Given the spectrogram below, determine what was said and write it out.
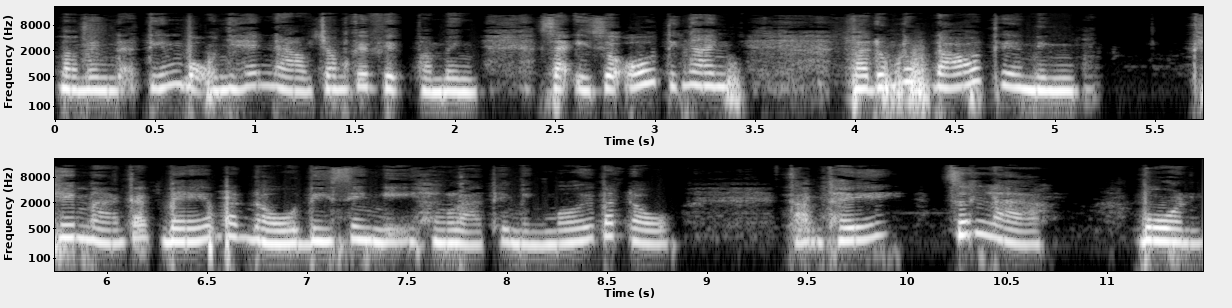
mà mình đã tiến bộ như thế nào trong cái việc mà mình dạy dỗ tiếng Anh. Và đúng lúc đó thì mình, khi mà các bé bắt đầu đi suy nghĩ hàng loạt thì mình mới bắt đầu cảm thấy rất là buồn.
